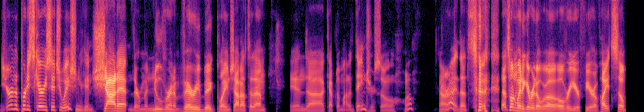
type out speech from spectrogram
you're in a pretty scary situation. You're getting shot at. They're maneuvering a very big plane. Shout out to them, and uh, kept them out of danger. So well, all right. That's that's one way to get rid of uh, over your fear of heights. So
